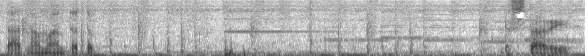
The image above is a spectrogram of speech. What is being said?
tanaman tetap lestari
